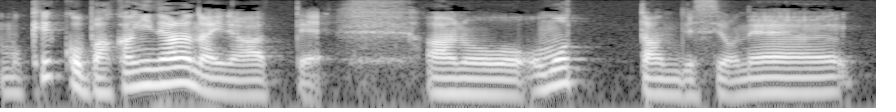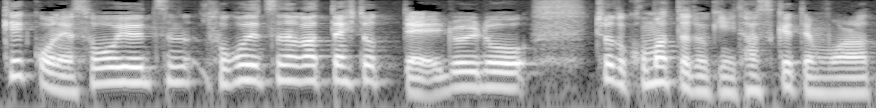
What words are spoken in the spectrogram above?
もう結構バカにならないなって、あの、思って、たんですよね。結構ね、そういうつ、そこで繋がった人っていろいろちょっと困った時に助けてもらっ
